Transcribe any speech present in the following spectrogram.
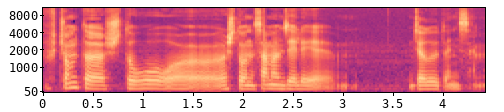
в чем-то, что, что на самом деле делают они сами.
